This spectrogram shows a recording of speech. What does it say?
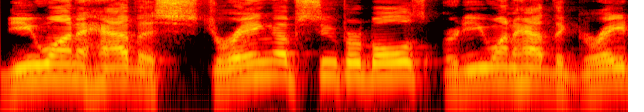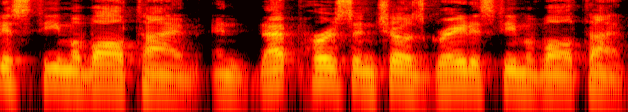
do you want to have a string of Super Bowls or do you want to have the greatest team of all time? And that person chose greatest team of all time.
